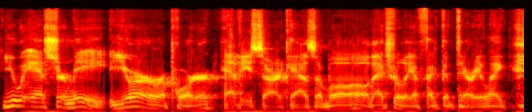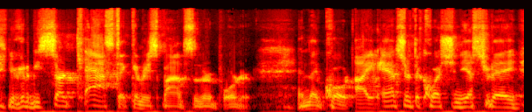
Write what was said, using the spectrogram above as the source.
You answer me. You're a reporter. Heavy sarcasm. Oh, that's really effective, Terry Link. You're going to be sarcastic in response to the reporter. And then, quote, I answered the question yesterday.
